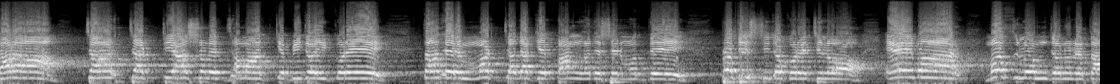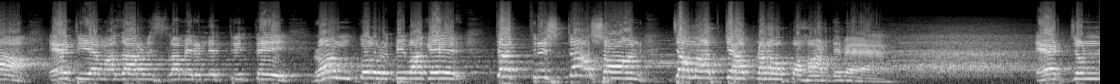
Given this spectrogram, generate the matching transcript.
তারা চার চারটি আসনে জামাতকে বিজয়ী করে তাদের মর্যাদাকে বাংলাদেশের মধ্যে প্রতিষ্ঠিত করেছিল। এইবার মজলুম জননেতা এটিএম আজহারুল ইসলামের নেতৃত্বে রংপুর বিভাগের তেত্রিশটা আসন জামাতকে আপনারা উপহার দেবেন। এর জন্য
